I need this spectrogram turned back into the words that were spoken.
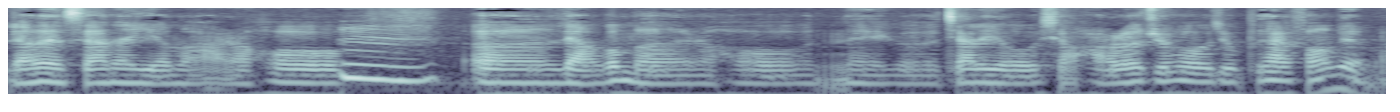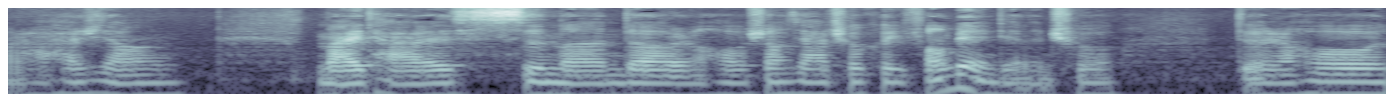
两点三的野马，然后嗯，呃，两个门，然后那个家里有小孩了之后就不太方便嘛，然后还是想买一台四门的，然后上下车可以方便一点的车。对，然后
